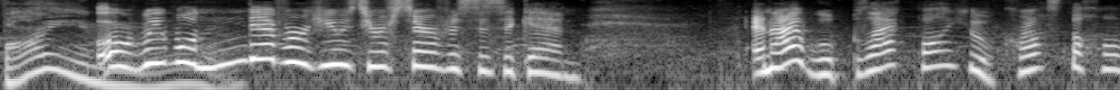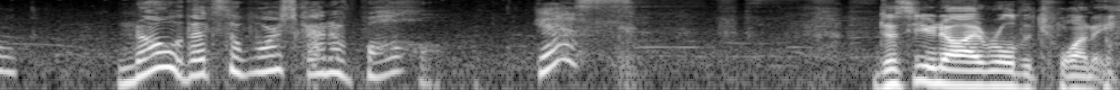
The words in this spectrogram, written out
fine. Or we will never use your services again. And I will blackball you across the hole. No, that's the worst kind of ball. Yes. Just so you know, I rolled a 20.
